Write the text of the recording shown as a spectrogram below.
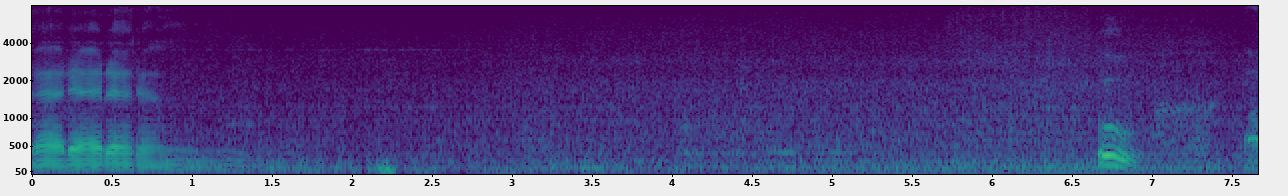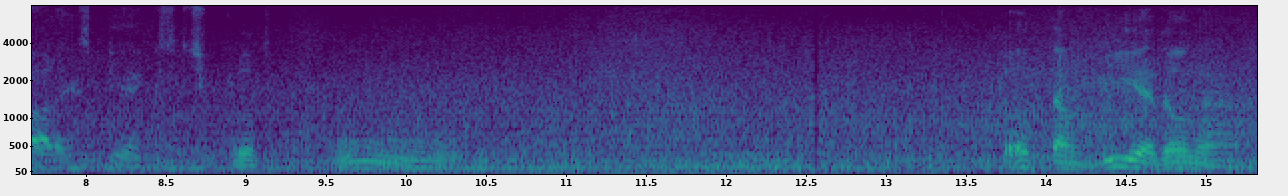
Tararara. U, ale jest pięknie, cieplutko. Uuu. To tam wbije do nas.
